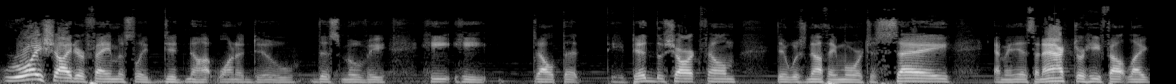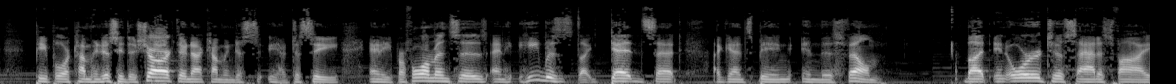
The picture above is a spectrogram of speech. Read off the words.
Roy Scheider famously did not want to do this movie. He he felt that he did the shark film there was nothing more to say. I mean, as an actor, he felt like people are coming to see the shark; they're not coming to see, you know to see any performances, and he was like dead set against being in this film. But in order to satisfy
